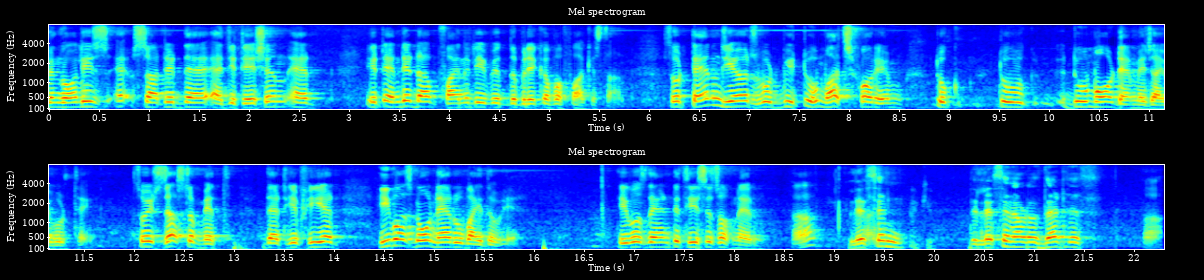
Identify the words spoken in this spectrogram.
Bengalis uh, started their agitation and it ended up finally with the breakup of Pakistan. So 10 years would be too much for him to, to do more damage, I would think. So it's just a myth that if he had, he was no Nehru, by the way. He was the antithesis of Nehru. Huh? Lesson, the lesson out of that is, Ah.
